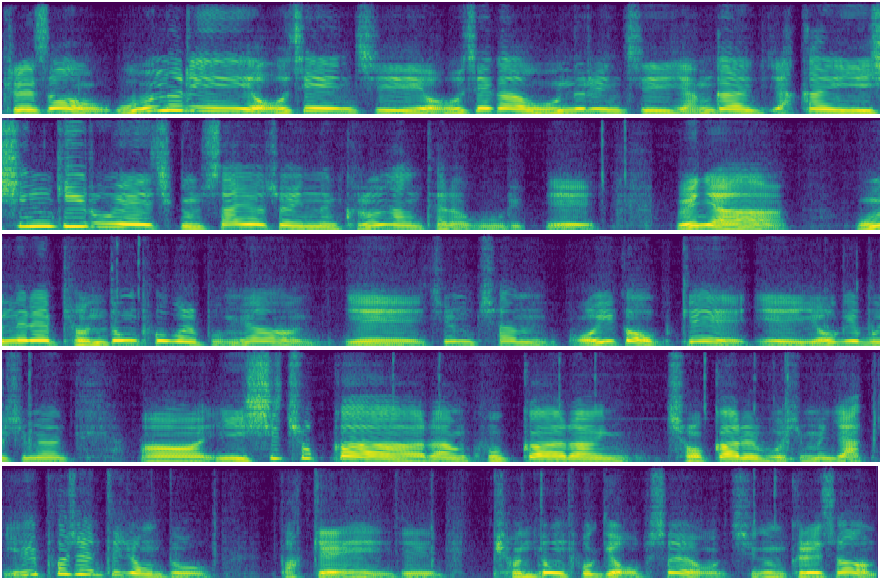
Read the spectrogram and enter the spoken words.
그래서 오늘이 어제인지 어제가 오늘인지 약간 약간 이 신기루에 지금 쌓여져 있는 그런 상태라고 우리 예. 왜냐 오늘의 변동폭을 보면 예 지금 참 어이가 없게 예 여기 보시면 어 이 시초가랑 고가랑 저가를 보시면 약 1% 정도 밖에 이게 변동폭이 없어요. 지금 그래서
